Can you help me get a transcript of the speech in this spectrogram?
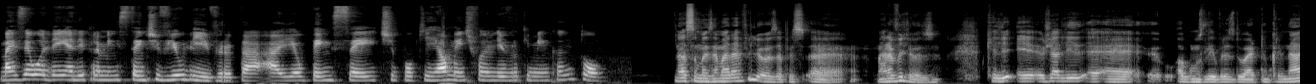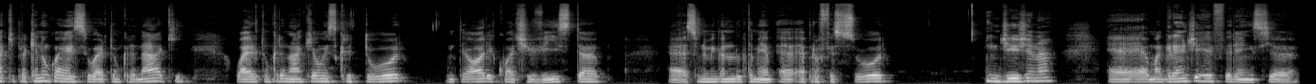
Mas eu olhei ali pra minha estante e vi o livro, tá? Aí eu pensei, tipo, que realmente foi um livro que me encantou. Nossa, mas é maravilhoso, é, maravilhoso. Porque ele, é, eu já li é, é, alguns livros do Ayrton Krenak. Para quem não conhece o Ayrton Krenak, o Ayrton Krenak é um escritor, um teórico, ativista. É, se não me engano, ele também é, é professor indígena. É uma grande referência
